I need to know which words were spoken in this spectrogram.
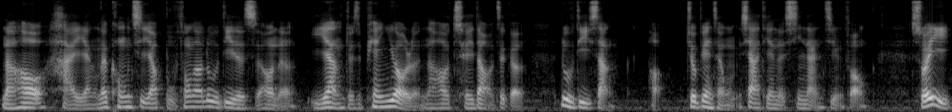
然后海洋的空气要补充到陆地的时候呢，一样就是偏右了，然后吹到这个陆地上，好，就变成我们夏天的西南季风。所以，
